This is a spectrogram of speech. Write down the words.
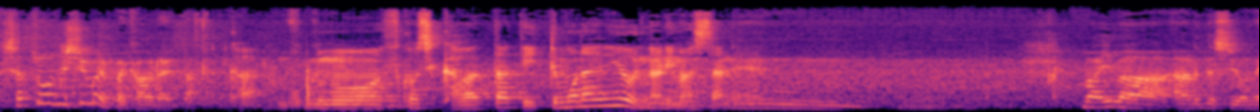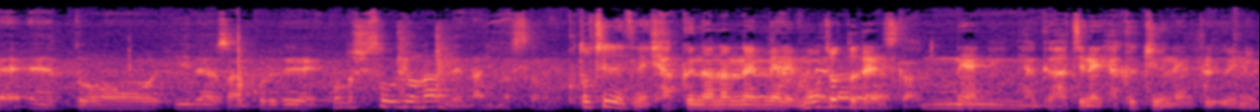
うん。社長自身もやっぱり変わられた。か僕も少し変わったって言ってもらえるようになりましたね、うんまあ今あれですよね。えっ、と飯田屋さんこれで今年創業何年になりますかね？今年ですね107年目でもうちょっとで107年ですかねうん108年109年というふうに。うん。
